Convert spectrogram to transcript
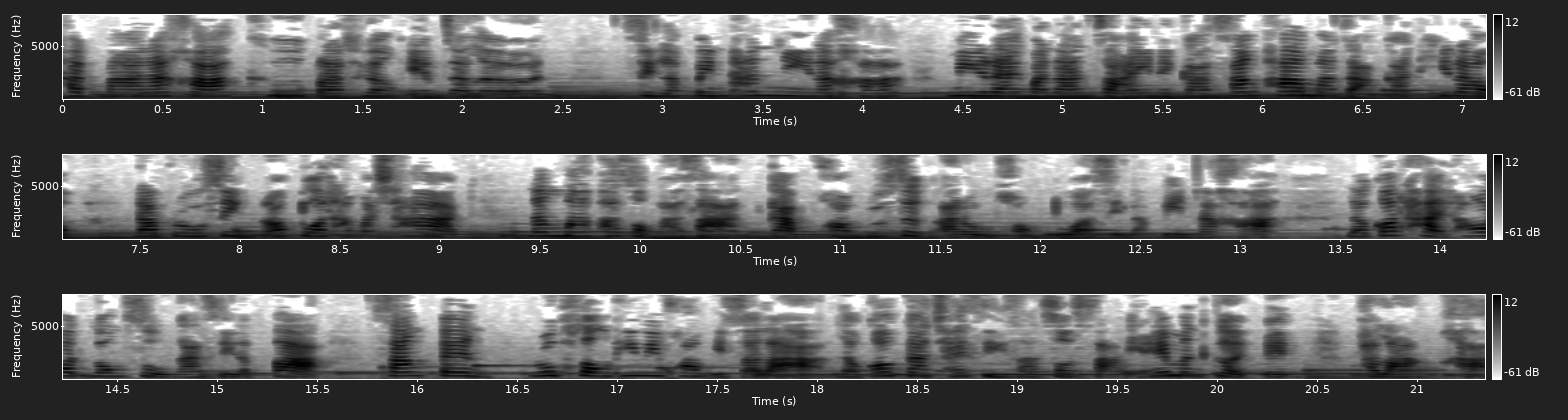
ถัดมานะคะคือประเทืองเอมเจริญ ศิลปินท่านนี้นะคะ มีแรงบันดาลใจในการสร้างภาพมาจากการที่เรารับรู้สิ่งรอบตัวธรรมชาตินำมาผสมผสานกับความรู้สึกอารมณ์ของตัวศิลปินนะคะ แล้วก็ถ่ายทอดลงสู่งานศิลปะ สร้างเป็นรูปทรงที่มีความอิสระ แล้วก็การใช้สีสันสดใสให้มันเกิดเป็นพลังค่ะ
